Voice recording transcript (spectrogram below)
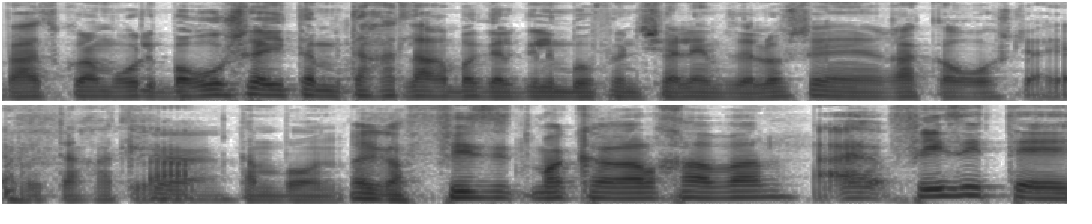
ואז כולם אמרו לי, ברור שהיית מתחת לארבע גלגלים באופן שלם, זה לא שרק הראש שלי היה מתחת כן. לטמבון. רגע, פיזית מה קרה לך אבל? פיזית, אה,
